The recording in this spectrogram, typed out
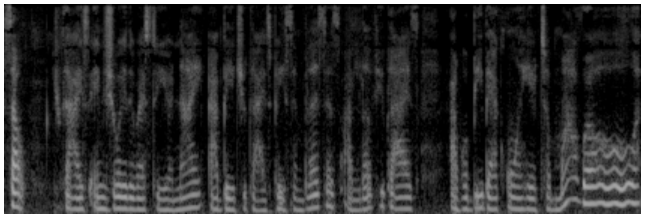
So, you guys enjoy the rest of your night. I bid you guys peace and blessings. I love you guys. I will be back on here tomorrow.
